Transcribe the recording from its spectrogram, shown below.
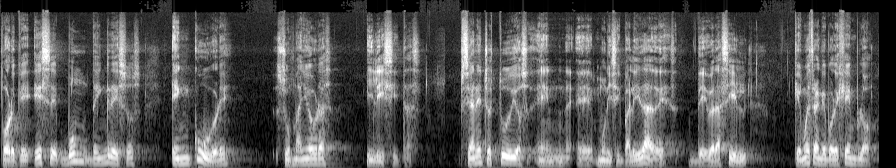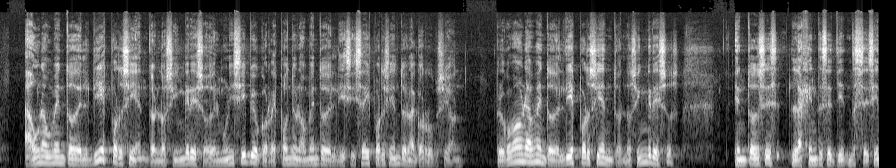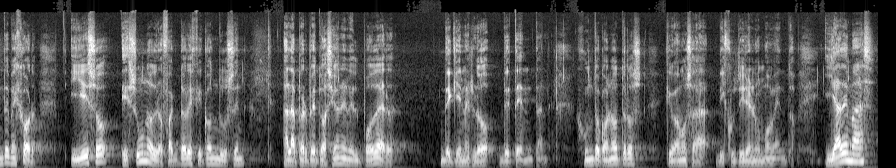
porque ese boom de ingresos encubre sus maniobras ilícitas. Se han hecho estudios en eh, municipalidades de Brasil que muestran que, por ejemplo, a un aumento del 10% en los ingresos del municipio corresponde un aumento del 16% en la corrupción. Pero como hay un aumento del 10% en los ingresos, entonces la gente se, se siente mejor. Y eso es uno de los factores que conducen a la perpetuación en el poder de quienes lo detentan, junto con otros que vamos a discutir en un momento. Y además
